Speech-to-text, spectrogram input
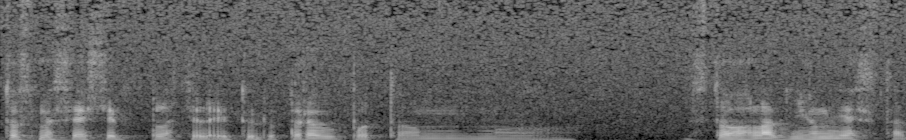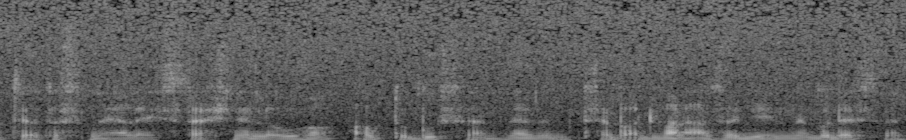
to jsme si ještě platili i tu dopravu potom z toho hlavního města, tyjo, to jsme jeli strašně dlouho autobusem, nevím, třeba 12 hodin nebo 10.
